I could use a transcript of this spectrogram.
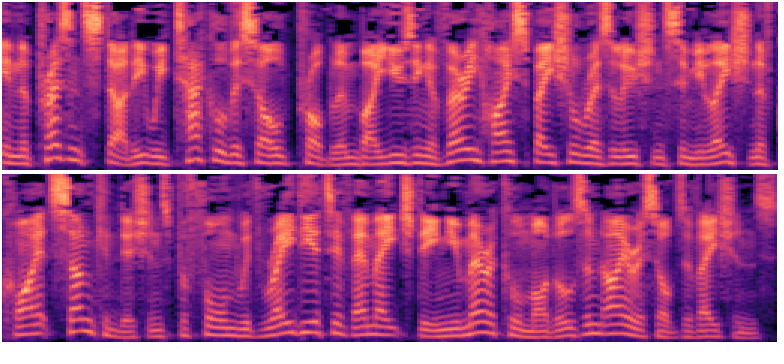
In the present study we tackle this old problem by using a very high spatial resolution simulation of quiet sun conditions performed with radiative MHD numerical models and IRIS observations.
